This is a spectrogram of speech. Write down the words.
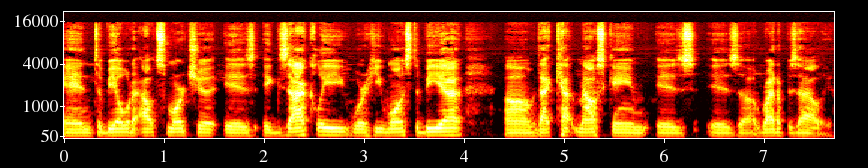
and to be able to outsmart you is exactly where he wants to be at. Um, that cat mouse game is is uh, right up his alley.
